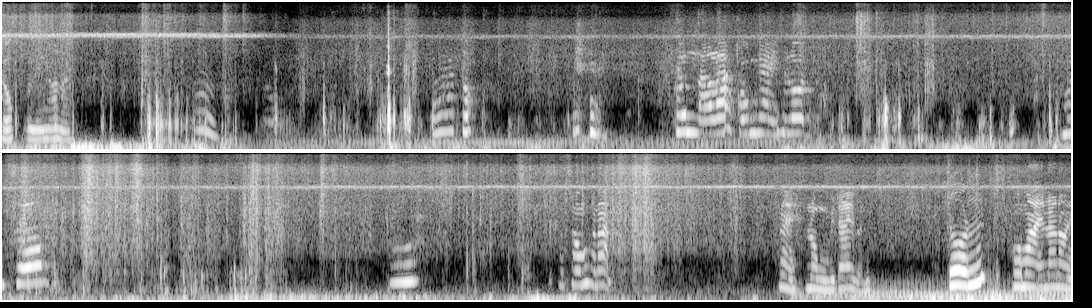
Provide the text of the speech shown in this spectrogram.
จกอันนี้เนาะหน่อยอ้าตัวขึ้นเอาละกงใหญ่สิรถมันส้มอู้มันส้มขนาดไห นลงไม่ได้แบบนี้จนพอไม้แล้วหน่อย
